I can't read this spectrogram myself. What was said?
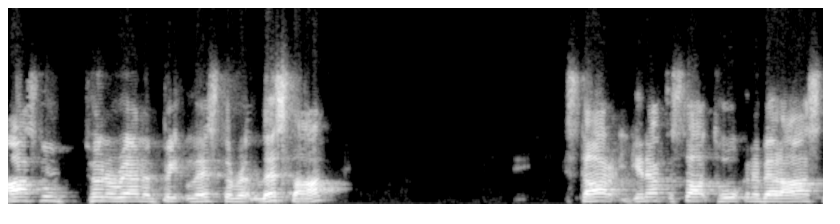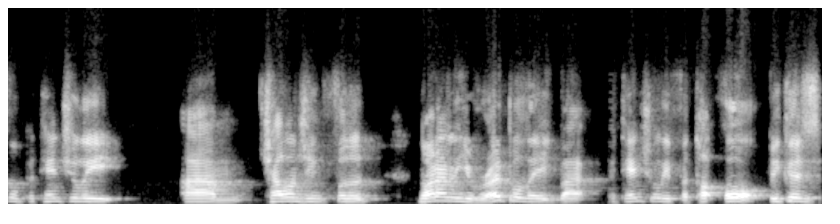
Arsenal turn around and beat Leicester at Leicester, start. You're gonna have to start talking about Arsenal potentially um, challenging for the not only Europa League but potentially for top four because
